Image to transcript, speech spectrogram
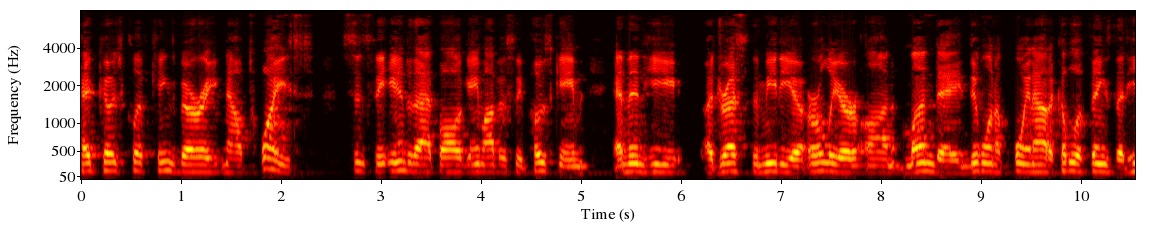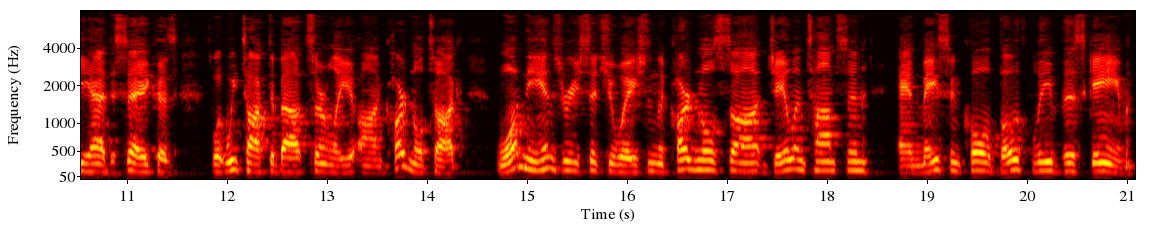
head coach Cliff Kingsbury now twice since the end of that ball game, obviously post game, and then he addressed the media earlier on Monday. Do want to point out a couple of things that he had to say because it's what we talked about certainly on Cardinal Talk. One, the injury situation. The Cardinals saw Jalen Thompson and Mason Cole both leave this game.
